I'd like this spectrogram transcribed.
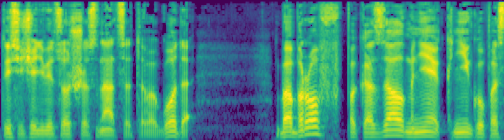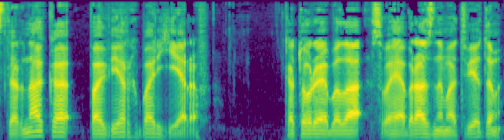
1916 года Бобров показал мне книгу Пастернака «Поверх барьеров», которая была своеобразным ответом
